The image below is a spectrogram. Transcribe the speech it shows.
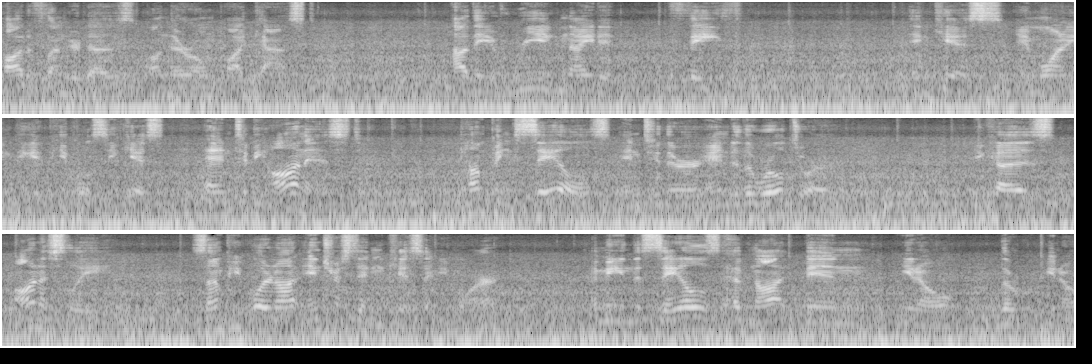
Pod of Thunder does on their own podcast. How they've reignited faith in Kiss and wanting to get people to see Kiss. And to be honest, pumping sales into their end of the world tour. Because honestly, some people are not interested in Kiss anymore. I mean, the sales have not been, you know, the you know,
